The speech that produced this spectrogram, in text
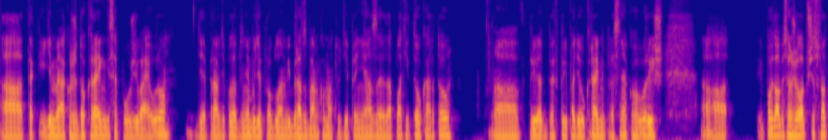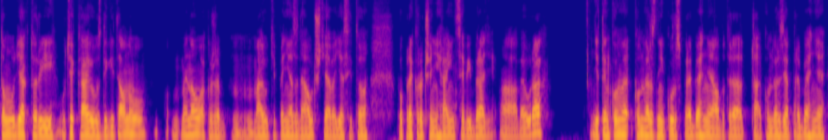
a tak ideme akože do krajín, kde sa používa euro, kde pravdepodobne nebude problém vybrať z bankomatu tie peniaze, zaplatiť tou kartou. A v prípade Ukrajiny, presne ako hovoríš, a povedal by som, že lepšie sú na tom ľudia, ktorí utekajú s digitálnou menou, akože majú tie peniaze na účte a vedia si to po prekročení hranice vybrať v eurách, kde ten konver- konverzný kurz prebehne, alebo teda tá konverzia prebehne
